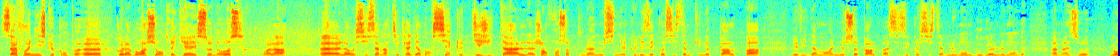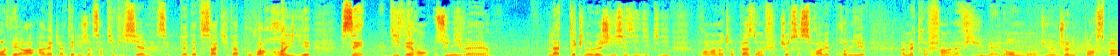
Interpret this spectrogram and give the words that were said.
Symphonisk euh, collaboration entre Ikea et Sonos, voilà. Euh, là aussi, c'est un article à lire dans Siècle Digital. Jean-François Poulain nous signale que les écosystèmes qui ne parlent pas, évidemment, ils ne se parlent pas, ces écosystèmes, le monde Google, le monde Amazon, mais on le verra avec l'intelligence artificielle, c'est peut-être ça qui va pouvoir relier ces différents univers. La technologie, c'est Zidi qui dit, prendra notre place dans le futur, ce sera les premiers à mettre fin à la vie humaine. Oh mon Dieu, je ne pense pas.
